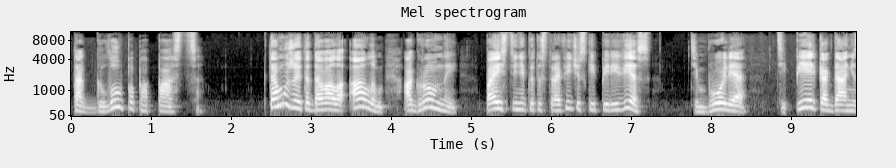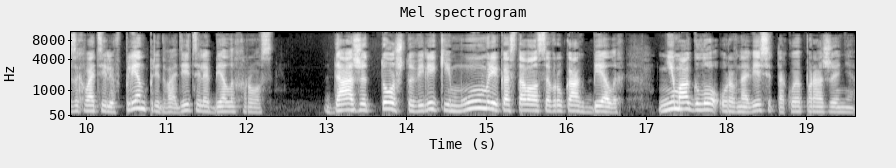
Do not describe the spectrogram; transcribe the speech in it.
так глупо попасться! К тому же это давало алым огромный, поистине катастрофический перевес, тем более теперь, когда они захватили в плен предводителя белых роз. Даже то, что великий Мумрик оставался в руках белых, не могло уравновесить такое поражение.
